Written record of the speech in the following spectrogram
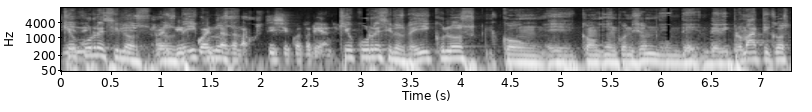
¿Qué ocurre si los, los vehículos de la justicia ecuatoriana? ¿Qué ocurre si los vehículos con, eh, con en condición de, diplomáticos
